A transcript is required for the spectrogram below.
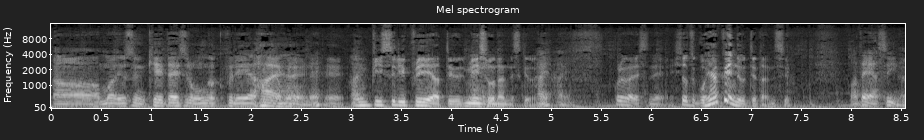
ああまあ要するに携帯する音楽プレイヤー的なものをね、ええはい。MP3 プレイヤーという名称なんですけどね、はいはい。これがですね一つ500円で売ってたんですよ。また安いな。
